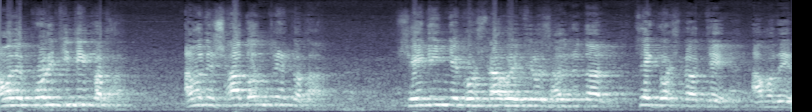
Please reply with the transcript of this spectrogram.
আমাদের পরিচিতির কথা, আমাদের স্বাতন্ত্রের কথা। সেই দিন যে ঘোষণা হয়েছিল স্বাধীনতার সেই ঘোষণা হচ্ছে আমাদের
